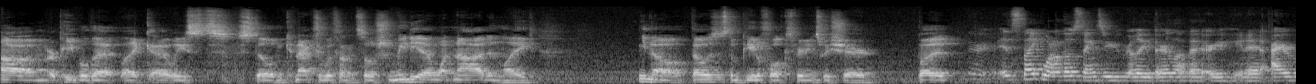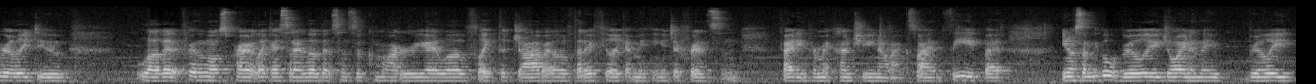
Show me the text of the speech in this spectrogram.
um, or people that like at least still am connected with on social media and whatnot, and like, you know, that was just a beautiful experience we shared. But it's like one of those things where you really either love it or you hate it. I really do love it for the most part. Like I said, I love that sense of camaraderie. I love like the job. I love that I feel like I'm making a difference and fighting for my country. You know, X, Y, and Z. But you know, some people really join and they really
